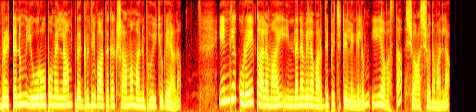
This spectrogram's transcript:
ബ്രിട്ടനും യൂറോപ്പുമെല്ലാം പ്രകൃതിവാതക ക്ഷാമം അനുഭവിക്കുകയാണ്. ഇന്ത്യ കുറേ കാലമായി ഇന്ധനവില വർദ്ധിപ്പിച്ചിട്ടില്ലെങ്കിലും ഈ അവസ്ഥ ശാശ്വതമല്ല.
